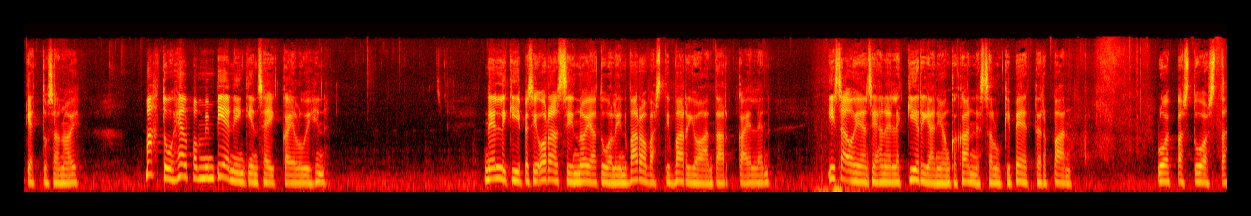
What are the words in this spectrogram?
kettu sanoi. Mahtuu helpommin pieniinkin seikkailuihin. Nelli kiipesi oranssiin nojatuoliin varovasti varjoaan tarkkaillen. Isä ojensi hänelle kirjan, jonka kannessa luki Peter Pan. Luepas tuosta.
